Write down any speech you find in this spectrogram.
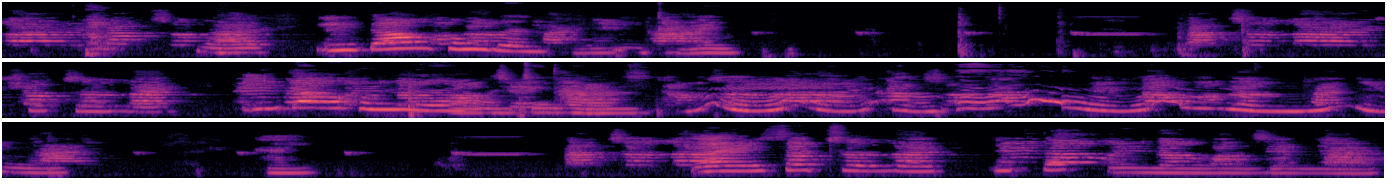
来，大车来，遇到红灯开一开。大车来，小车来。遇到红灯往前开。来，小车来，一到红灯往前开。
